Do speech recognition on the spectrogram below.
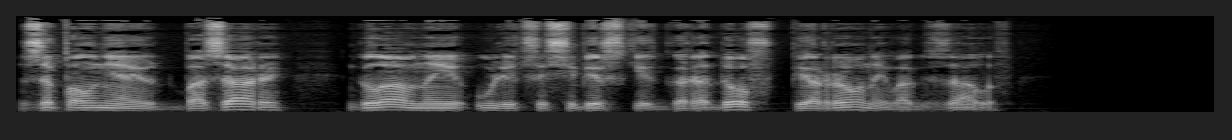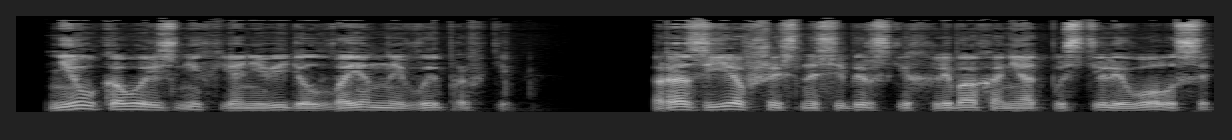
заполняют базары, главные улицы сибирских городов, перроны, вокзалов. Ни у кого из них я не видел военной выправки. Разъевшись на сибирских хлебах, они отпустили волосы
